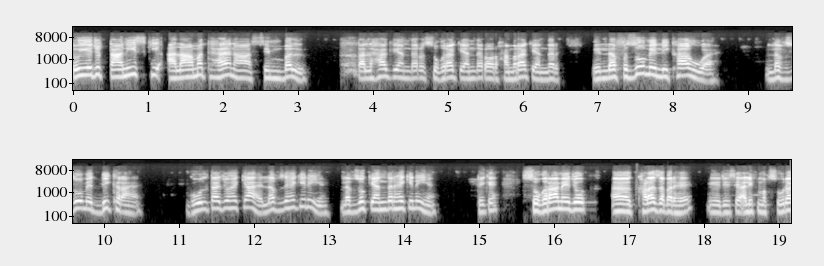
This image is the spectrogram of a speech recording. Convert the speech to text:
तो ये जो तानीस की अलामत है ना, सिंबल, तलहा के अंदर सुगरा के अंदर और हमरा के अंदर ये लफ्जों में लिखा हुआ है, लफ्जों में दिख रहा है। गोलता जो है क्या है? लफ्ज है कि नहीं है? लफ्जों के अंदर है कि नहीं है? ठीक है? सुगरा में जो खड़ा जबर है जिसे अलिफ मकसूरा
